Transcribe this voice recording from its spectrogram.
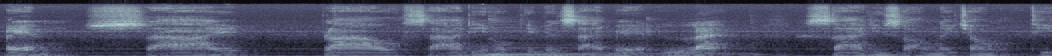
เป็นสาย เปล่าสายที่ 6 ที่เป็นสายเบสและสายที่ 2 ในช่องที่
